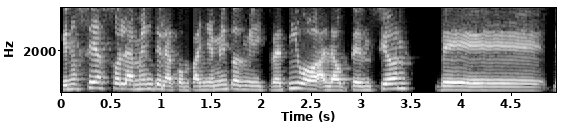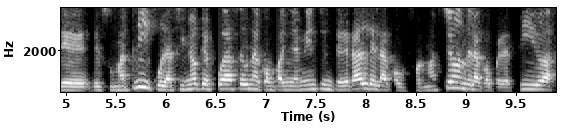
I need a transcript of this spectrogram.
que no sea solamente el acompañamiento administrativo a la obtención de, su matrícula, sino que pueda ser un acompañamiento integral de la conformación de la cooperativa,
